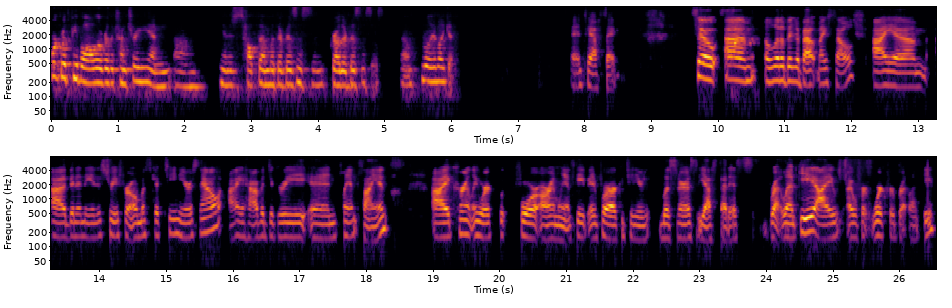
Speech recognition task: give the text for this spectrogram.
work with people all over the country and um, you know just help them with their business and grow their businesses. So really like it. Fantastic. So, um, a little bit about myself. I am I've been in the industry for almost 15 years now. I have a degree in plant science. I currently work for RM Landscape, and for our continued listeners, yes, that is Brett Lemke. I, I work for Brett Lemke.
